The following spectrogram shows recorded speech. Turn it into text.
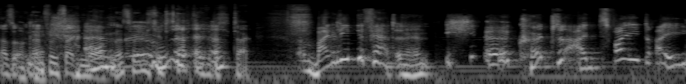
Also okay. in Anführungszeichen morgen. Ähm, das wäre nicht Tag, äh, Tag. Meine lieben Gefährtinnen, ich äh, könnte ein, zwei, drei,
